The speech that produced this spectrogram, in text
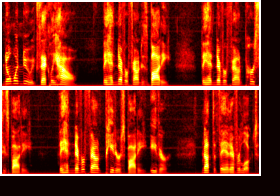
No one knew exactly how. They had never found his body. They had never found Percy's body. They had never found Peter's body, either. Not that they had ever looked.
